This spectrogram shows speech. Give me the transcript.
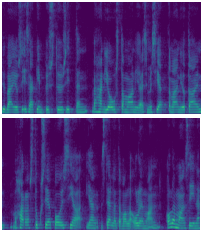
hyvä, jos isäkin pystyy sitten vähän joustamaan ja esimerkiksi jättämään jotain harrastuksia pois ja, ja tällä tavalla olemaan, olemaan siinä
